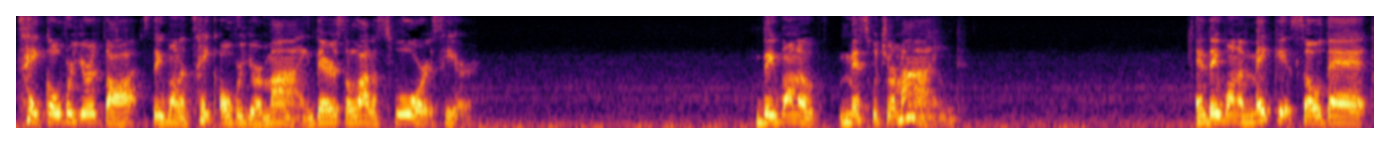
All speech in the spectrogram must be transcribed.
take over your thoughts. They want to take over your mind. There's a lot of swords here. They want to mess with your mind. And they want to make it so that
